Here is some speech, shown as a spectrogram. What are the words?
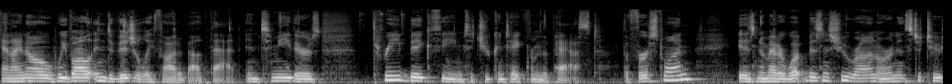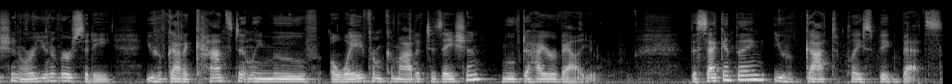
And I know we've all individually thought about that. And to me, there's three big themes that you can take from the past. The first one is no matter what business you run or an institution or a university, you have got to constantly move away from commoditization, move to higher value. The second thing, you have got to place big bets.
